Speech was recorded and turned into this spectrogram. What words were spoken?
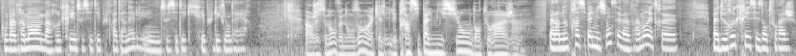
qu'on va vraiment bah, recréer une société plus fraternelle et une société qui crée plus d'exclusion derrière. Alors justement, venons-en, sont les principales missions d'entourage? Alors nos principales missions, ça va vraiment être euh, bah, de recréer ces entourages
